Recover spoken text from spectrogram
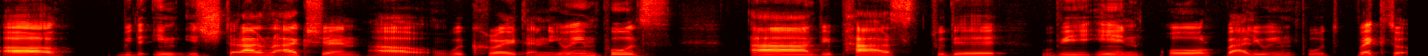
uh, with in each transaction, uh, we create a new inputs and we pass to the v in or value input vector.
